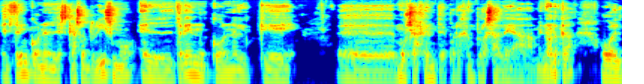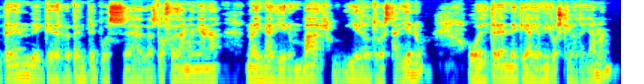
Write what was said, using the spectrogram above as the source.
el tren con el escaso turismo, el tren con el que eh, mucha gente, por ejemplo, sale a Menorca, o el tren de que de repente, pues a las 12 de la mañana no hay nadie en un bar y en otro está lleno, o el tren de que hay amigos que no te llaman,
